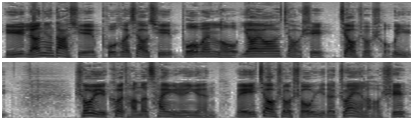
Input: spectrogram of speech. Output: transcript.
于辽宁大学蒲河校区博文楼幺幺幺教室教授手语。手语课堂的参与人员为教授手语的专业老师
